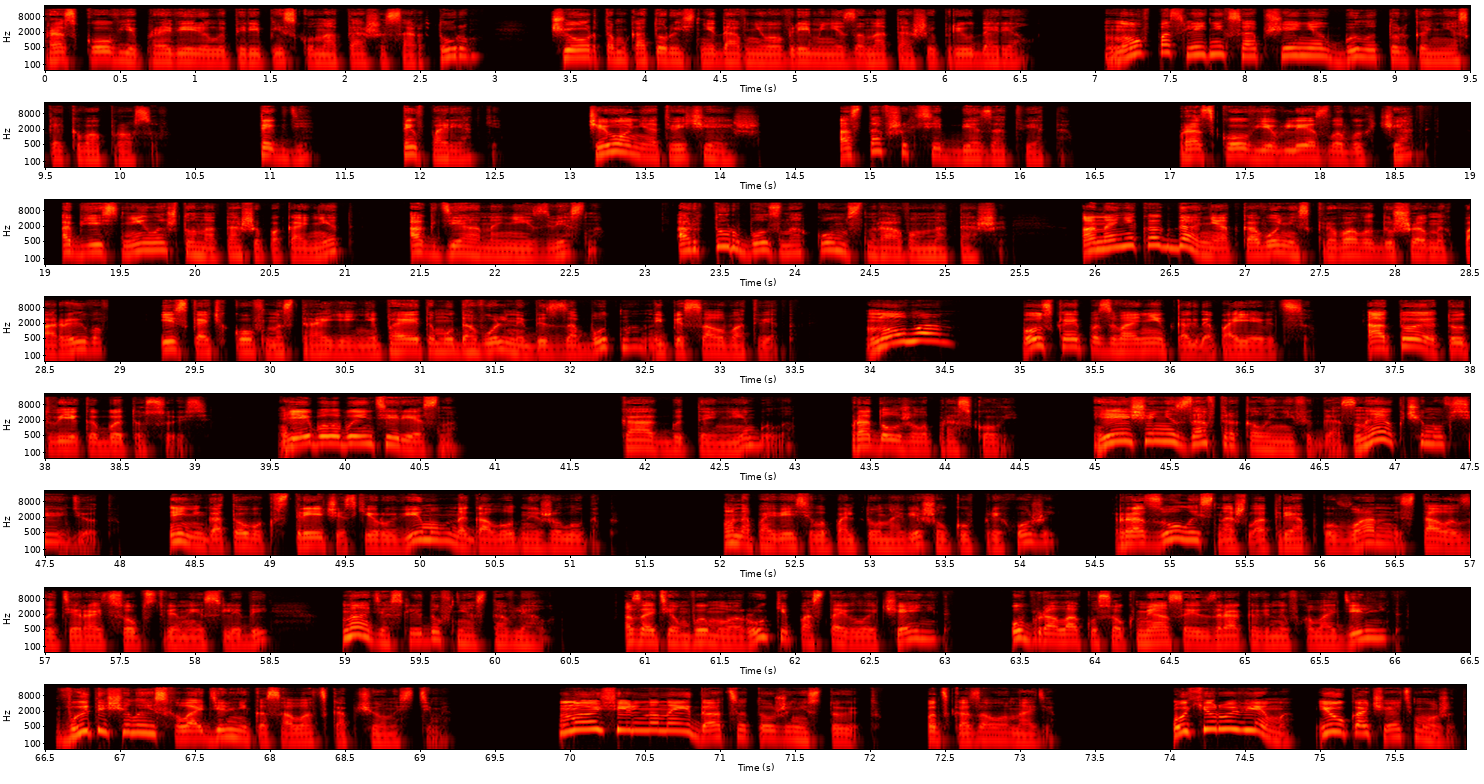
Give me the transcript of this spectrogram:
Просковья проверила переписку Наташи с Артуром, чертом, который с недавнего времени за Наташей приударял. Но в последних сообщениях было только несколько вопросов. «Ты где? Ты в порядке? Чего не отвечаешь?» Оставшихся без ответа. Просковья влезла в их чат, объяснила, что Наташи пока нет, а где она неизвестно. Артур был знаком с нравом Наташи. Она никогда ни от кого не скрывала душевных порывов и скачков настроения, поэтому довольно беззаботно написал в ответ. «Ну ладно, пускай позвонит, когда появится. А то я тут в ЕКБ тусуюсь. Ей было бы интересно». «Как бы то ни было», — продолжила Прасковья, я еще не завтракала нифига, знаю, к чему все идет, и не готова к встрече с Херувимом на голодный желудок. Она повесила пальто на вешалку в прихожей, разулась, нашла тряпку в ванной, стала затирать собственные следы. Надя следов не оставляла. А затем вымыла руки, поставила чайник, убрала кусок мяса из раковины в холодильник, вытащила из холодильника салат с копченостями. «Ну и сильно наедаться тоже не стоит», — подсказала Надя. У Херувима и укачать может.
